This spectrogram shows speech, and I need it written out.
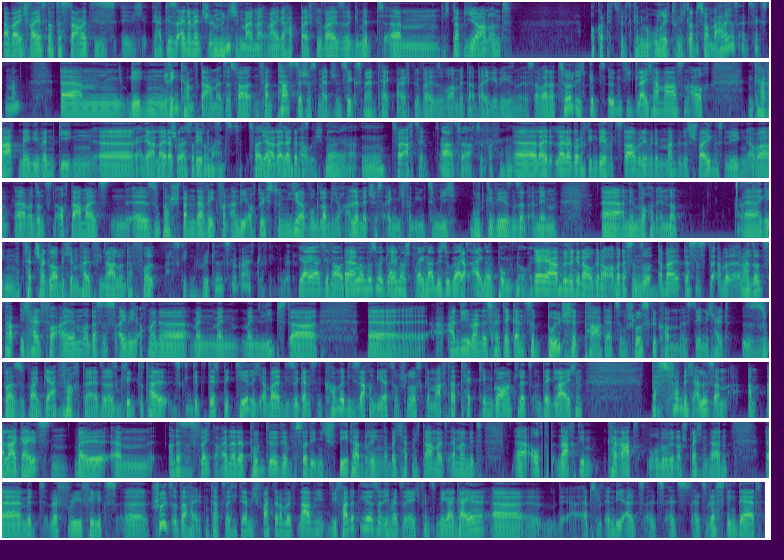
Aber ich weiß noch, dass damals dieses, ich, der hat dieses eine Match in München mal, mal gehabt, beispielsweise, mit, ähm, ich glaube, Jörn und oh Gott, jetzt will ich keinem Unrecht tun. Ich glaube, es war Marius als sechsten Mann ähm, gegen Ringkampf damals. Das war ein fantastisches Match, ein Six-Man-Tag beispielsweise, wo er mit dabei gewesen ist. Aber natürlich gibt es irgendwie gleichermaßen auch ein Karat-Main-Event gegen, äh, Geil, ja, leider ich Gottes weiß, was David. du meinst. 2017, ja, leider glaube ich, ne? Ja. Mhm. 2018. Ah, 2018, okay. Mhm. Äh, leider, leider Gottes gegen David Starr, bei dem wir den Mantel des Schweigens legen, aber äh, ansonsten auch damals ein äh, super spannender Weg von Andy auch durchs Turnier, wo, glaube ich, auch alle Matches eigentlich von ihm ziemlich gut gewesen sind an dem, äh, an dem Wochenende. Äh, gegen Thatcher, glaube ich, im Halbfinale und davor, war das gegen Riddle sogar? Ich glaube gegen Riddle. Ja, ja, genau. Darüber äh, müssen wir gleich ja. noch sprechen. Habe ich sogar ja. als eigenen Punkt noch. Ja, ja, müssen, genau, genau. Aber das sind mhm. so, aber das ist, aber, aber ansonsten habe ich halt vor allem, und das ist eigentlich auch meine, mein, mein, mein liebster äh, Andy Run ist halt der ganze Bullshit-Part, der zum Schluss gekommen ist, den ich halt super, super gern mochte. Also das mhm. klingt total, das klingt jetzt despektierlich, aber diese ganzen Comedy-Sachen, die er zum Schluss gemacht hat, Tag Team Gauntlets und dergleichen, das fand ich alles am, am allergeilsten, weil, ähm, und das ist vielleicht auch einer der Punkte, das sollte ich nicht später bringen, aber ich habe mich damals einmal mit, äh, auch nach dem Karat, worüber wir noch sprechen werden, äh, mit Referee Felix äh, Schulz unterhalten tatsächlich, der mich fragte damals, na, wie, wie fandet ihr es? Und ich meinte so, ja, ich find's mega geil, äh, Absolute Andy als, als, als, als Wrestling-Dad,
